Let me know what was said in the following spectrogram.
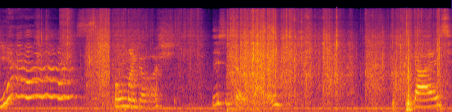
Yes! Oh my gosh. This is so exciting. Guys,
